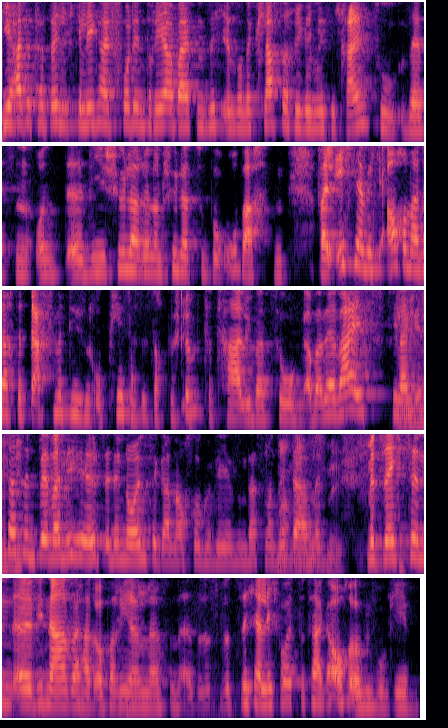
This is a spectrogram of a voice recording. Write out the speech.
die hatte tatsächlich Gelegenheit vor den Dreharbeiten, sich in so eine Klasse regelmäßig reinzusetzen und äh, die Schülerinnen und Schüler zu beobachten. Weil ich nämlich auch immer dachte, das mit diesen OPs, das ist doch bestimmt total überzogen. Aber wer weiß, vielleicht Mhm. ist das in Beverly Hills in den 90ern noch so gewesen, dass man sich Man da mit, mit 16 äh, die Nase hat operieren lassen. Also das wird sicherlich heutzutage auch irgendwo geben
